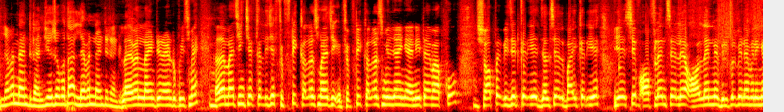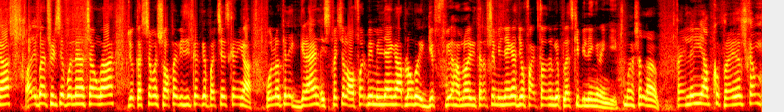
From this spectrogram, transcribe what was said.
eleven ninety nine ये जो बताया eleven ninety nine eleven ninety nine rupees में कलर मैचिंग चेक कर लीजिए fifty colours matching fifty colours मिल जाएँगे एनी टाइम आपको शॉप पे विज़िट करिए जल्द से जल्द बाई करिए। ये सिर्फ़ ऑफलाइन सेल है ऑनलाइन में बिल्कुल भी नहीं मिलेगा। और एक बार फिर से बोलना चाहूँगा जो कस्टमर शॉप पे विज़िट करके परचेस करेगा वो लोग के लिए ग्रैंड स्पेशल ऑफ़र भी मिल जाएगा आप लोगों को। गिफ्ट भी हम लोग की तरफ़ से मिल जाएगा जो फाइव थाउज़ेंड के प्लस की बिलिंग रहेंगी। माशाल्लाह। पहले ही आपको प्राइस कम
